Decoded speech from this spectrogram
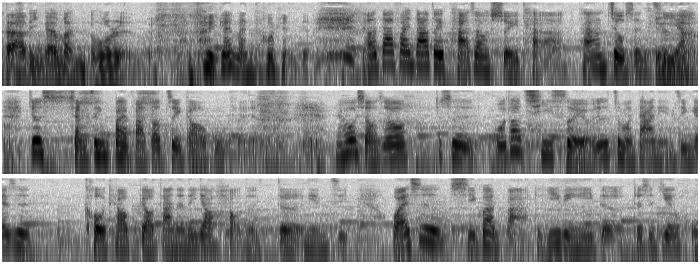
大的，应该蛮多人的。对，应该蛮多人的。然后大家发现大家都会爬上水塔，啊爬上救生梯啊，就想尽办法到最高的部分这样子。然后小时候就是我到七岁哦，就是这么大年纪，应该是。口条表达能力要好的的年纪，我还是习惯把就一零一的，就是烟火，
